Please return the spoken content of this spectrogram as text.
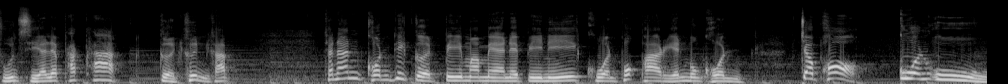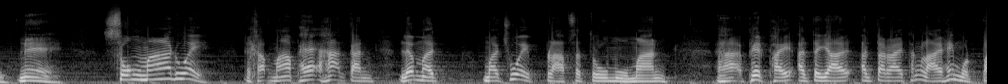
สูญเสียและพลัดพรากเกิดขึ้นครับ ฉะนั้นคนที่เกิดปีมาแม่ในปีนี้ควรพกพาเหรียญมงคล เจ้าพ่อกวนอูแน่ทรงม้าด้วยนะครับม้าแพะฮะกันแล้วมามาช่วยปราบศัตรูหมู่มารนะฮะเพศภัยอันตรายอันตรายทั้งหลายให้หมดไป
